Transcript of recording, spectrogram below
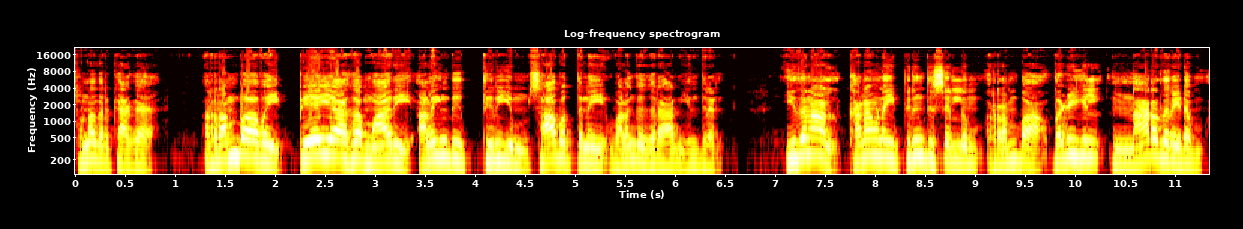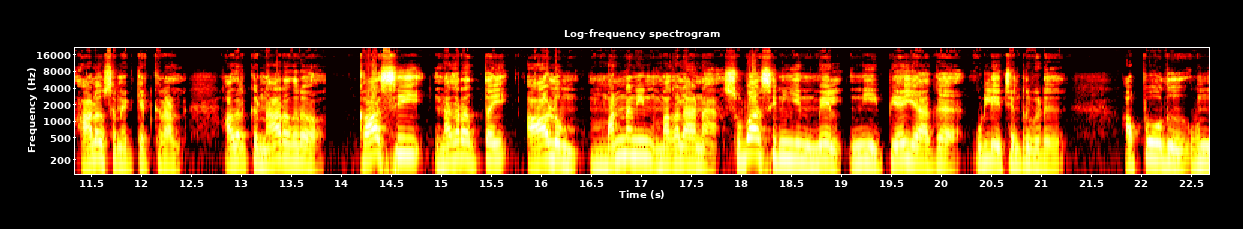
சொன்னதற்காக ரம்பாவை பேயாக மாறி அலைந்து திரியும் சாபத்தினை வழங்குகிறான் இந்திரன். இதனால் கணவனை பிரிந்து செல்லும் ரம்பா வழியில் நாரதரிடம் ஆலோசனை கேட்கிறாள். அதற்கு நாரதரோ காசி நகரத்தை ஆளும் மன்னனின் மகளான சுபாசினியின் மேல் நீ பேயாக உள்ளே சென்றுவிடு. அப்போது உன்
